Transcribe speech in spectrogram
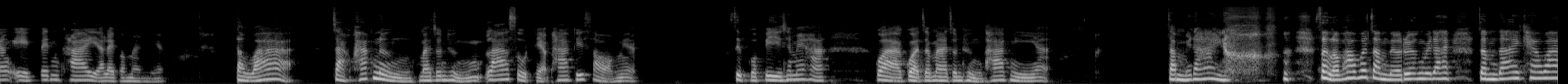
นางเอกเป็นใครอะไรประมาณเนี้ยแต่ว่าจากภาคหนึ่งมาจนถึงล่าสุดเนี่ยภาคที่สองเนี่ย สิบกว่าปีใช่ไหมคะ กว่ากว่าจะมาจนถึงภาคนี้อะจำไม่ได้เนาะสารภาพว่าจำเนื้อเรื่องไม่ได้จำได้แค่ว่า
